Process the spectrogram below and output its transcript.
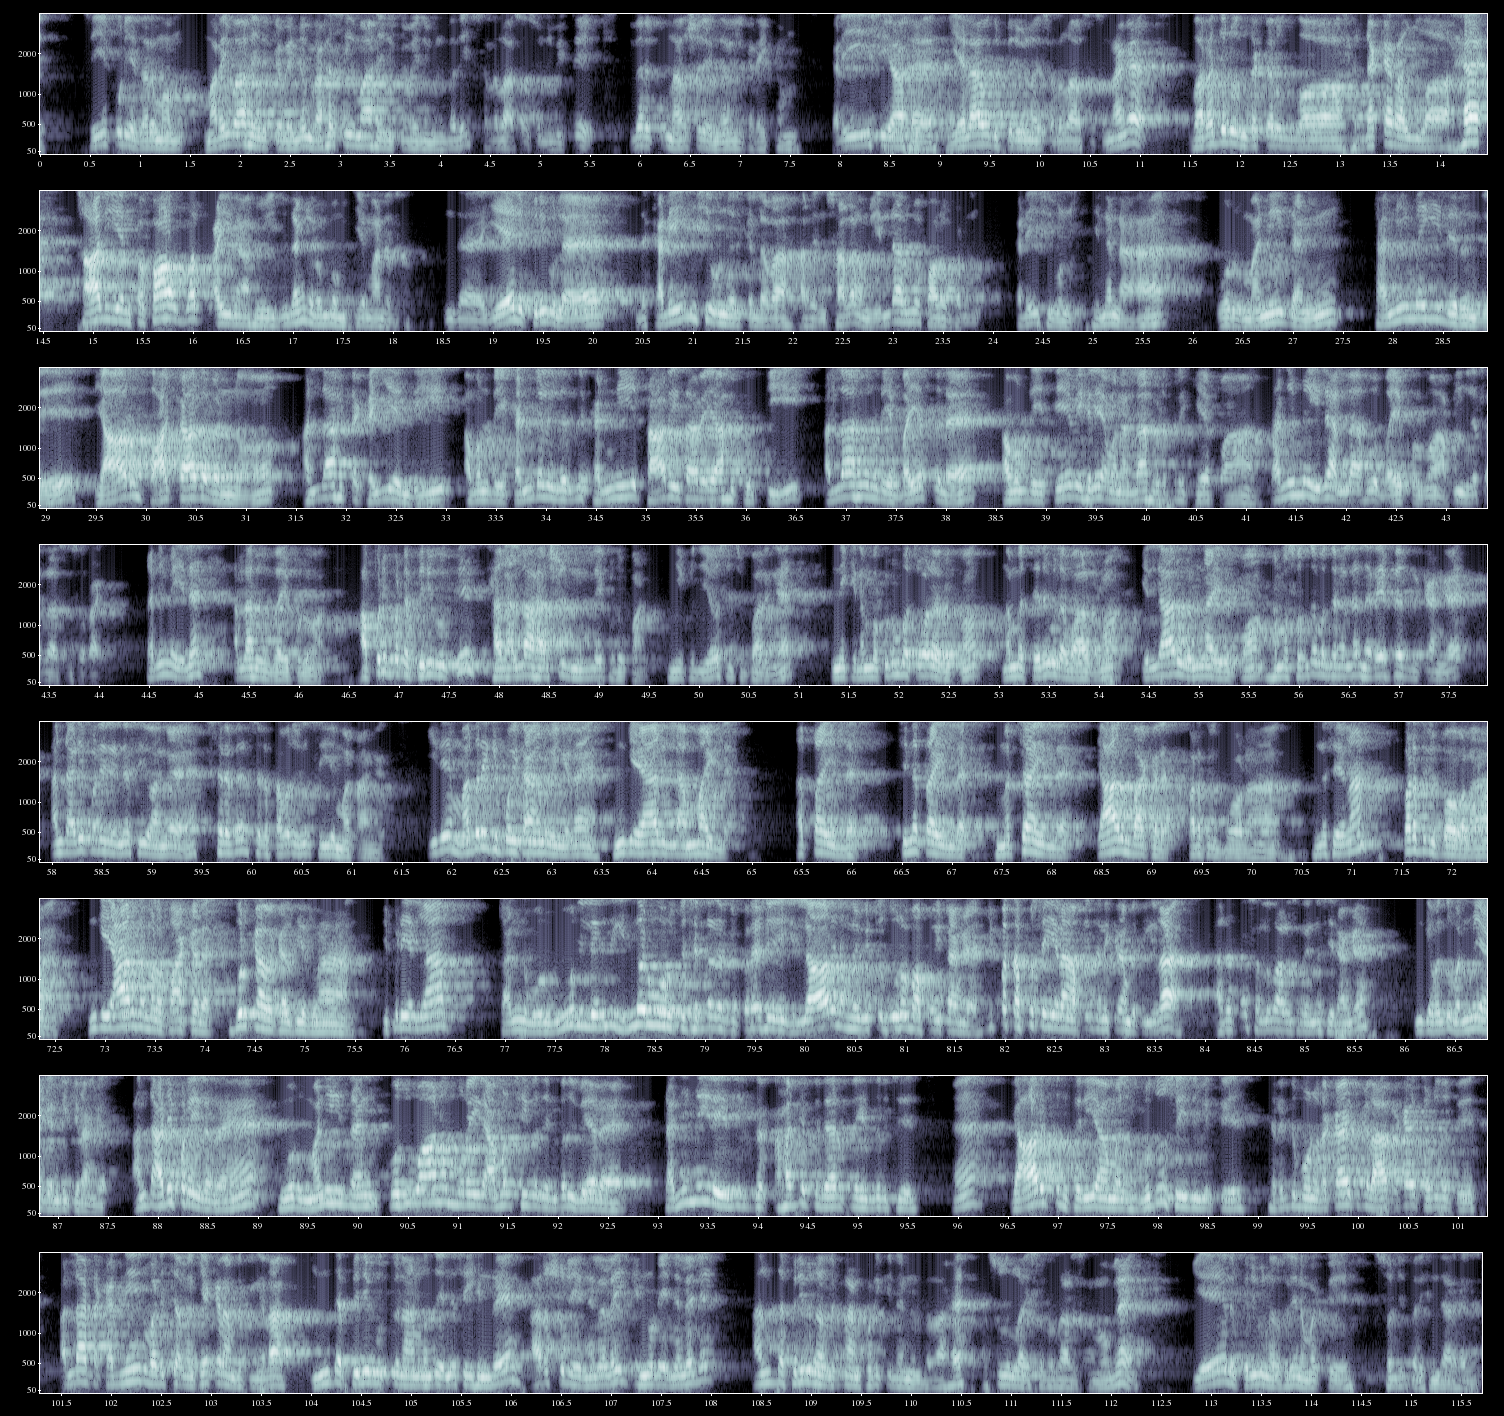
செய்யக்கூடிய தர்மம் மறைவாக இருக்க வேண்டும் ரகசியமாக இருக்க வேண்டும் என்பதை சல்லதாசன் சொல்லிவிட்டு இவருக்கும் நரசுடைய நிழல் கிடைக்கும். கடைசியாக ஏழாவது பிரிவினர் சல்லதாசன் சொன்னாங்க வரதுலும் தக்கருல்லாஹ் தக்கர் அல்லாஹ காலியன் ஃபஃபாவத் ஐநாகு இதுதாங்க ரொம்ப முக்கியமானது. இந்த ஏழு பிரிவுல இந்த கடைசி ஒன்று இருக்குல்லவா அதை இன்ஷால்லா நம்ம எல்லாருமே ஃபாலோ பண்ணணும். கடைசி ஒன்று என்னன்னா ஒரு மனிதன் தனிமையிலிருந்து யாரும் பார்க்காத வண்ணம் அல்லாஹிட்ட கையேந்தி அவனுடைய கண்களிலிருந்து கண்ணீர் தாரை தாரையாக கொட்டி அல்லாஹனுடைய பயத்துல அவனுடைய தேவைகளை அவன் அல்லாஹ்விடத்துல கேட்பான். தனிமையில அல்லாஹுவை பயப்படுவான் அப்படிங்கிற சல்லாசன் சொல்றாங்க. தனிமையில அல்லாஹுவை பயப்படுவான். அப்படிப்பட்ட பிரிவுக்கு அது நல்லா ஹர்ஷு நிலை கொடுப்பான் நீங்க கொஞ்சம் யோசிச்சு பாருங்க. இன்னைக்கு நம்ம குடும்பத்தோட இருக்கோம். நம்ம தெருவில் வாழ்றோம். எல்லாரும் ஒன்றா இருப்போம். நம்ம சொந்த பந்தங்கள்லாம் நிறைய பேர் இருக்காங்க. அந்த அடிப்படையில் என்ன செய்வாங்க? சில பேர் சில தவறுகள் செய்ய மாட்டாங்க. இதே மதுரைக்கு போயிட்டாங்கன்னு வைங்களேன் இங்க யாரும் இல்லை அம்மா இல்லை அத்தா இல்லை சின்னத்தா இல்லை மச்சான் இல்லை யாரும் பார்க்கல. படத்துக்கு போகலாம். என்ன செய்யலாம்? படத்துக்கு போகலாம். இங்க யாரும் நம்மளை பார்க்கல. புர்காவை கழட்டிடலாம். இப்படியெல்லாம் தன் ஒரு ஊரிலிருந்து இன்னொரு ஊருக்கு சென்றதற்கு பிறகு எல்லாரும் நம்ம விட்டு தூரமா போயிட்டாங்க. இப்ப தப்பு செய்யலாம் அப்படின்னு நினைக்கிறான் பார்த்தீங்களா அதைத்தான் செல்லதாலசர் என்ன செய்யறாங்க இங்க வந்து வன்மையா கண்டிக்கிறாங்க. அந்த அடிப்படையில தான் ஒரு மனிதன் பொதுவான முறையில் அமல் செய்வது என்பது வேற. தனிமையில எந்திரிச்ச தகஜத்து நேரத்தில் எந்திரிச்சு யாருக்கும் தெரியாமல் உது செய்து விட்டு ரெண்டு மூணு ரக்காயத்துக்கு ஆறு ரக்காய தொழுதுட்டு அல்லாட்ட கண்ணீர் வடிச்சு அவன் கேட்கிறான் பார்த்தீங்களா? இந்த பிரிவுக்கு நான் வந்து என்ன செய்கின்றேன்? அரசுடைய நிழலை என்னுடைய நிழலை அந்த பிரிவினர்களுக்கு நான் கொடுக்கிறேன் என்பதாக ரசூலுல்லாஹி சல்லா அலைஹி அவங்க ஏழு பிரிவினர்களை நமக்கு சொல்லித் தருகின்றார்கள்.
